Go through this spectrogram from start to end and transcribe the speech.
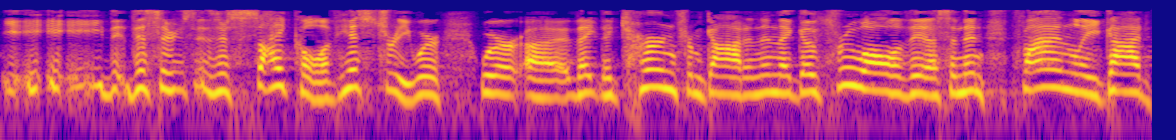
this is a cycle of history where, where uh, they, they turn from God and then they go through all of this and then finally God,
